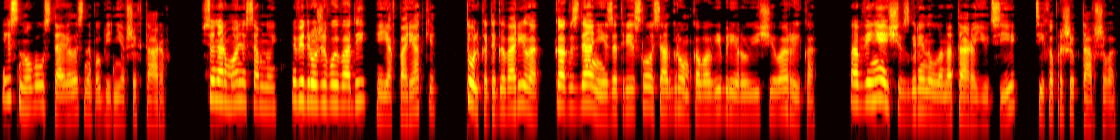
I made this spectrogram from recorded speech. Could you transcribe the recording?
и снова уставилась на побледневших таров. Все нормально со мной, ведро живой воды, и я в порядке. Только договорила, как в здании затряслось от громкого вибрирующего рыка. Обвиняющий взглянула на Тара Юти, тихо прошептавшего.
